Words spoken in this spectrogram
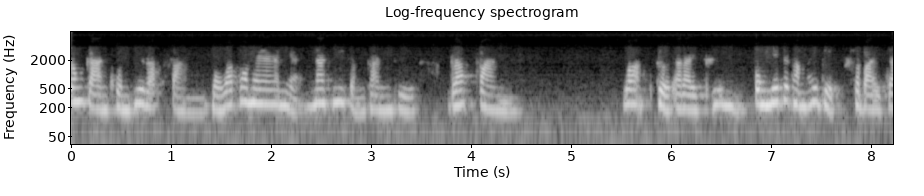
ต้องการคนที่รับฟัง บอกว่าพ่อแม่เนี่ย หน้าที่สำคัญคือรับฟัง ว่าเกิดอะไรขึ้น ตรงนี้จะทำให้เด็กสบายใจ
